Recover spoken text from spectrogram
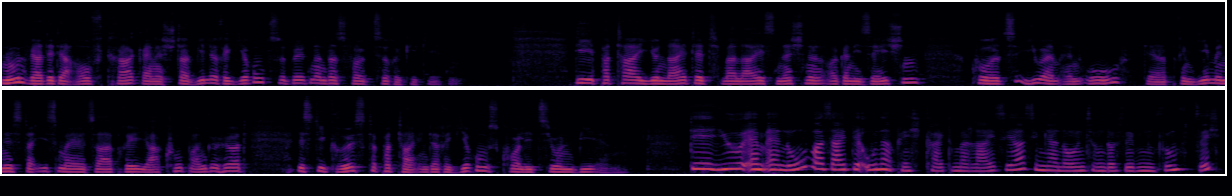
Nun werde der Auftrag, eine stabile Regierung zu bilden, an das Volk zurückgegeben. Die Partei United Malays National Organization, kurz UMNO, der Premierminister Ismail Sabri Yaqub angehört, ist die größte Partei in der Regierungskoalition BN. Die UMNO war seit der Unabhängigkeit Malaysias im Jahr 1957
